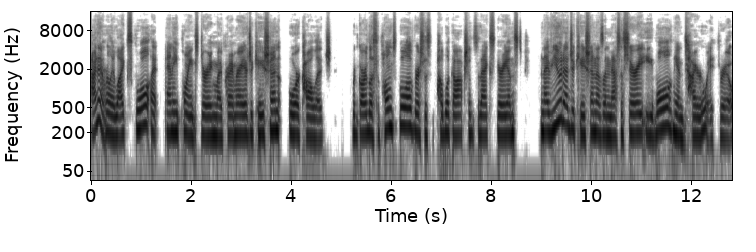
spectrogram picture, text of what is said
I didn't really like school at any point during my primary education or college, regardless of homeschool versus the public options that I experienced. And I viewed education as a necessary evil the entire way through.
